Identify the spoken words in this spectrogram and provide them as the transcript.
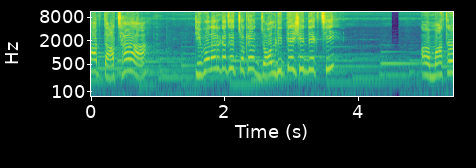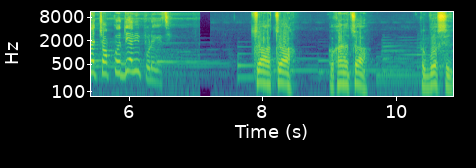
আর তাছাড়া টিবলের কাছে চোখে জল দিতে এসে দেখছি আর মাথাটা চক্কর দিয়ে আমি পড়ে গেছি। চ চ ওখানে চ একটু বসি।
